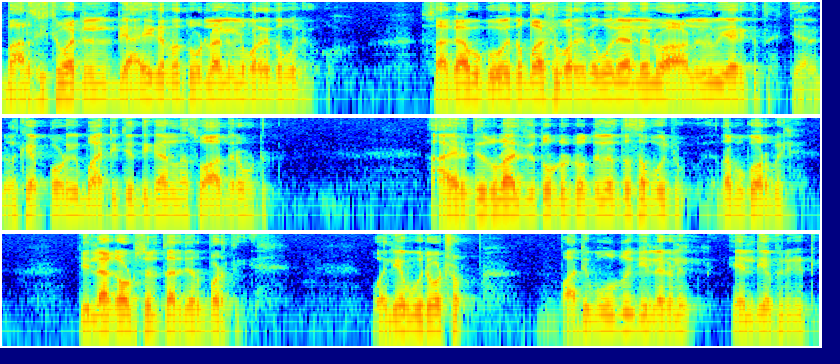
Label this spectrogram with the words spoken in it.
മാർസിസ്റ്റ് പാർട്ടിയിൽ ന്യായീകരണ തൊഴിലാളികൾ പറയുന്ന പോലെയോ സഖാവ് ഗോവിന്ദ മാഷ് പറയുന്ന പോലെ അല്ലല്ലോ ആളുകൾ വിചാരിക്കുന്നത്. ജനങ്ങൾക്ക് എപ്പോഴും മാറ്റി ചിന്തിക്കാനുള്ള സ്വാതന്ത്ര്യമുണ്ട്. ആയിരത്തി തൊള്ളായിരത്തി തൊണ്ണൂറ്റൊന്നിൽ എന്ത് സംഭവിച്ചു നമുക്ക് ഓർമ്മയില്ലേ? ജില്ലാ കൗൺസിൽ തെരഞ്ഞെടുപ്പ് നടത്തി. വലിയ ഭൂരിപക്ഷം പതിമൂന്ന് ജില്ലകളിൽ എൽ ഡി എഫിന് കിട്ടി.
